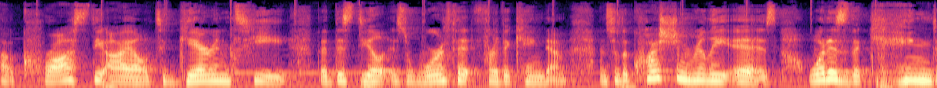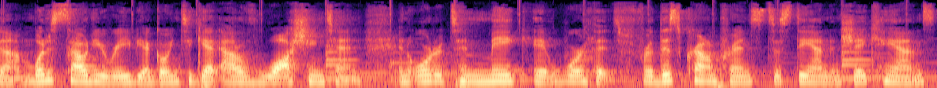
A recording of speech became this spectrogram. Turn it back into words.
across the aisle to guarantee that this deal is worth it for the kingdom. And so the question really is what is the kingdom, what is Saudi Arabia going to get out of Washington in order to make it worth it for this crown prince to stand and shake hands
